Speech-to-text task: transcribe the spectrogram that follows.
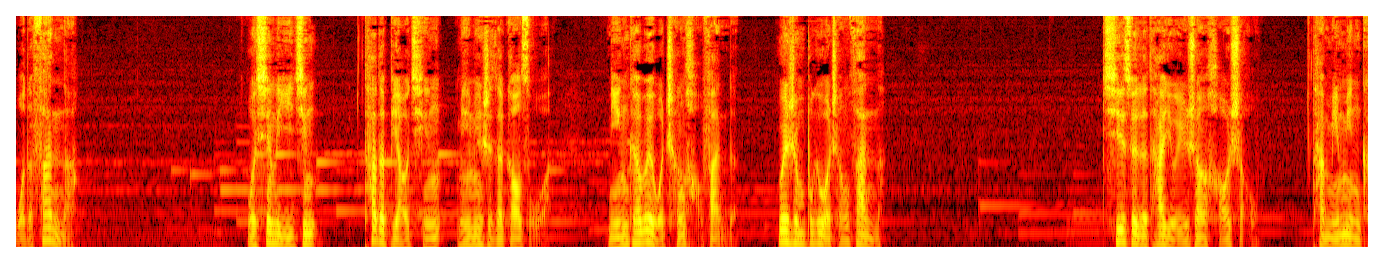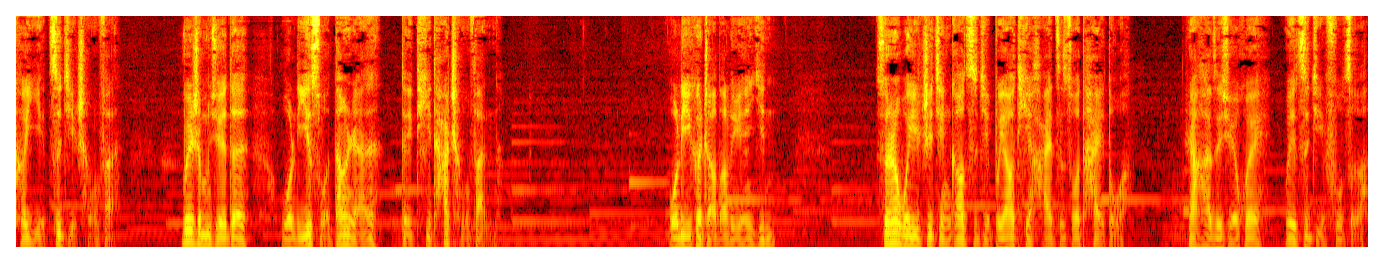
我的饭呢？”我心里一惊，他的表情明明是在告诉我，你应该为我盛好饭的。为什么不给我盛饭呢？七岁的他有一双好手，他明明可以自己盛饭，为什么觉得我理所当然得替他盛饭呢？我立刻找到了原因。虽然我一直警告自己不要替孩子做太多，让孩子学会为自己负责，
